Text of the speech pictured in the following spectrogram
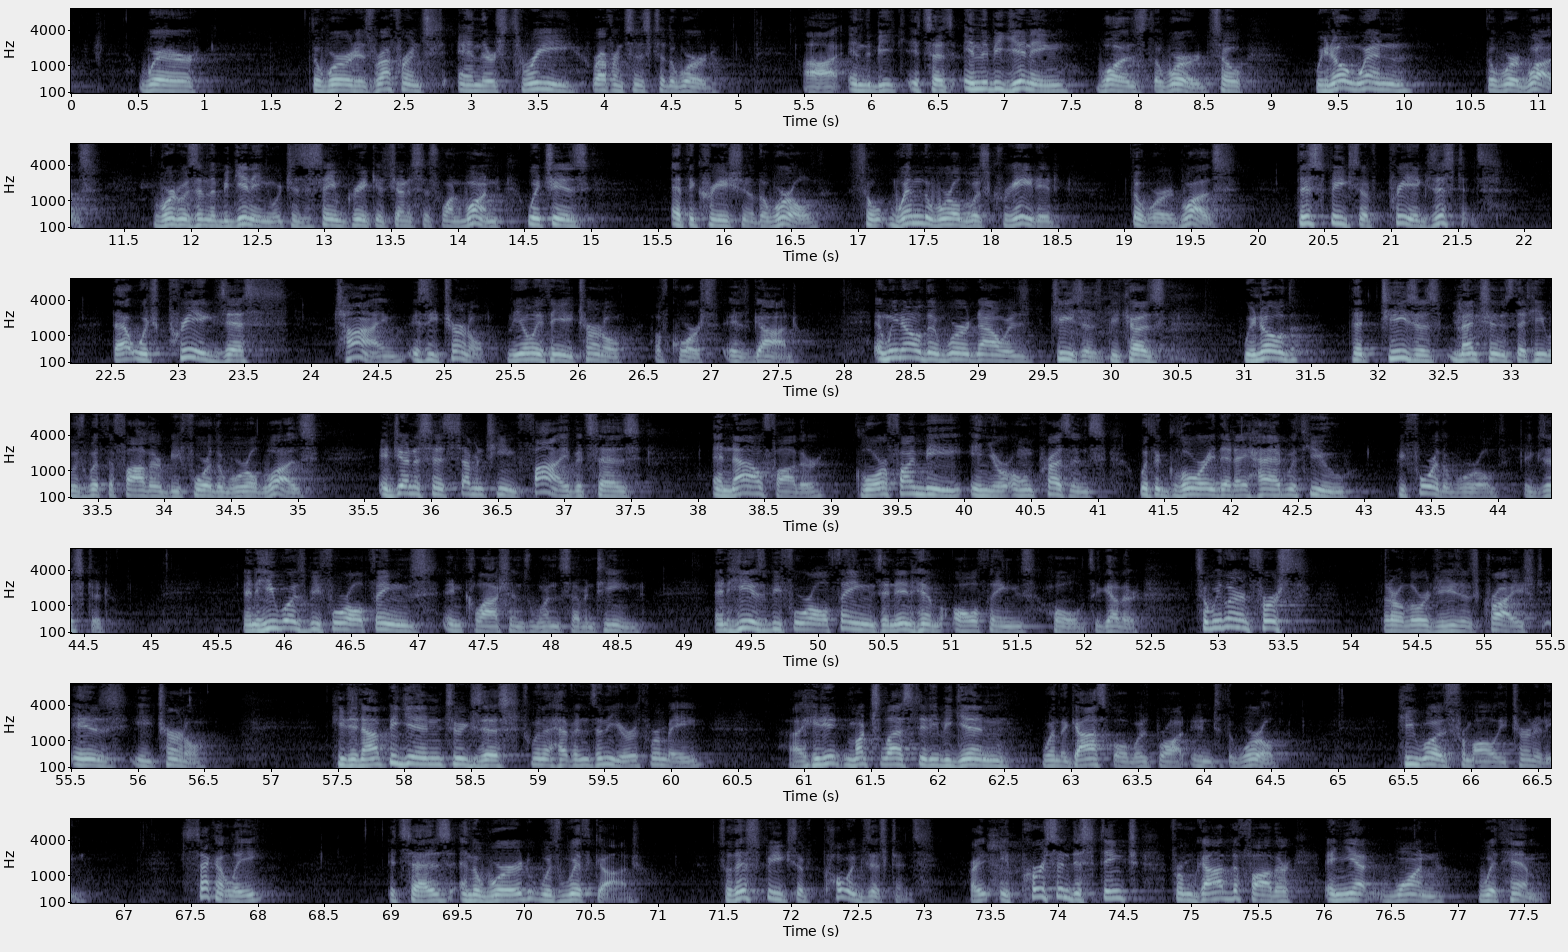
where the Word is referenced, and there's three references to the Word. Uh, in the, it says, In the beginning was the Word. So we know when the Word was. The word was in the beginning, which is the same Greek as Genesis 1 1, which is at the creation of the world. So when the world was created, the word was. This speaks of pre existence. That which pre exists time is eternal. The only thing eternal, of course, is God. And we know the word now is Jesus because we know that Jesus mentions that he was with the Father before the world was. In Genesis 17:5 it says, "And now, Father, Glorify me in your own presence with the glory that I had with you before the world existed. And he was before all things in Colossians 1:17. And he is before all things and in him all things hold together. So we learn first that our Lord Jesus Christ is eternal. He did not begin to exist when the heavens and the earth were made. Uh, he did much less did he begin when the gospel was brought into the world. He was from all eternity. Secondly, it says, and the Word was with God. So this speaks of coexistence, right? A person distinct from God the Father and yet one with Him.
